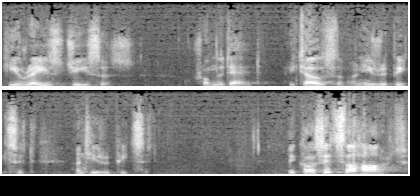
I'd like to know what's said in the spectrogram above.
He raised Jesus from the dead. He tells them, and he repeats it, and he repeats it. Because it's the heart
